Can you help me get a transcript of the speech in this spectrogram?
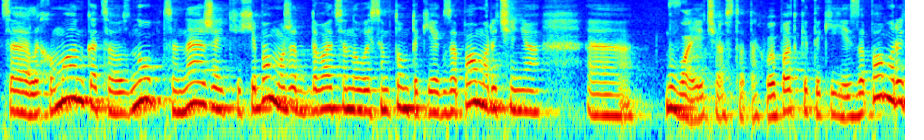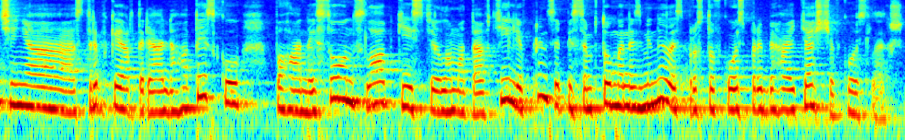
це лихоманка, це озноб, це нежить. Хіба може додаватися новий симптом, такий як запаморочення. Буває часто так. Випадки такі є: запаморочення, стрибки артеріального тиску, поганий сон, слабкість, ламота в тілі. В принципі, симптоми не змінились, просто в когось перебігає тяжче, в когось легше.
